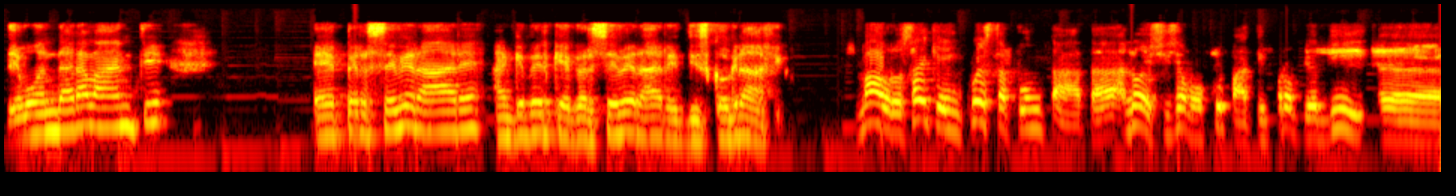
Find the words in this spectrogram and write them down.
devo andare avanti e perseverare, anche perché perseverare è discografico. Mauro, sai che in questa puntata noi ci siamo occupati proprio di, eh,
